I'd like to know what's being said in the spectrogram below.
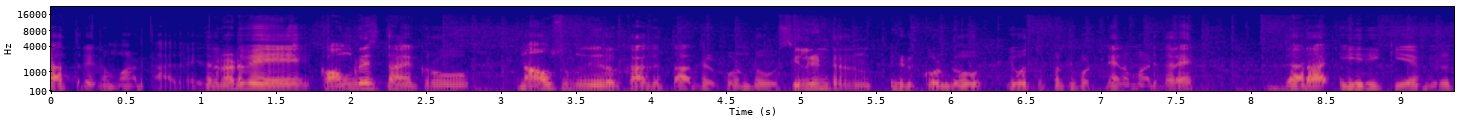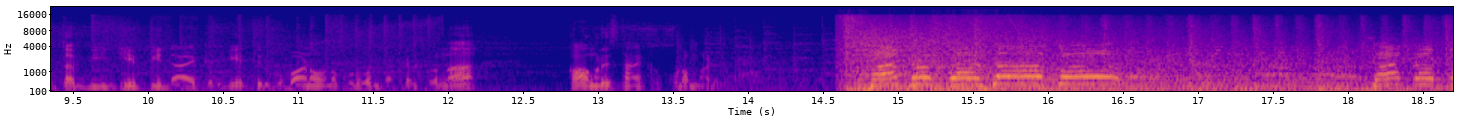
ಯಾತ್ರೆಯನ್ನು ಮಾಡ್ತಾ ಇದ್ದಾರೆ. ಇದರ ನಡುವೆ ಕಾಂಗ್ರೆಸ್ ನಾಯಕರು ನಾವು ಸುಮ್ಮನೆ ಇರೋಕ್ಕಾಗುತ್ತಾ ಅಂತ ಹೇಳ್ಕೊಂಡು ಸಿಲಿಂಡರ್ ಹಿಡ್ಕೊಂಡು ಇವತ್ತು ಪ್ರತಿಭಟನೆಯನ್ನು ಮಾಡಿದ್ದಾರೆ. ದರ ಏರಿಕೆಯ ವಿರುದ್ಧ ಬಿಜೆಪಿ ನಾಯಕರಿಗೆ ತಿರುಗುಬಾಣವನ್ನು ಕೊಡುವಂಥ ಕೆಲಸವನ್ನು ಕಾಂಗ್ರೆಸ್ ನಾಯಕರು ಕೂಡ ಮಾಡಿದ್ದಾರೆ. ಸಾಕಪ್ಪ, ಸಾಕು! ಸಾಕಪ್ಪ,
